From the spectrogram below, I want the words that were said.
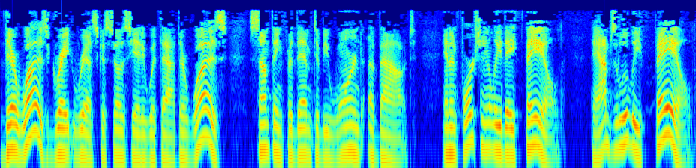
there was great risk associated with that. There was something for them to be warned about. And unfortunately they failed. They absolutely failed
